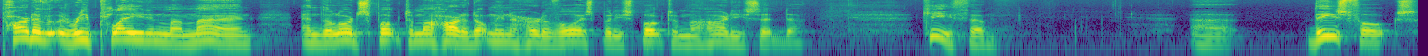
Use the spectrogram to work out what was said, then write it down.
part of it was replayed in my mind, and the Lord spoke to my heart. I don't mean to hurt a voice, but He spoke to my heart. He said, uh, Keith, um, uh, these folks,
